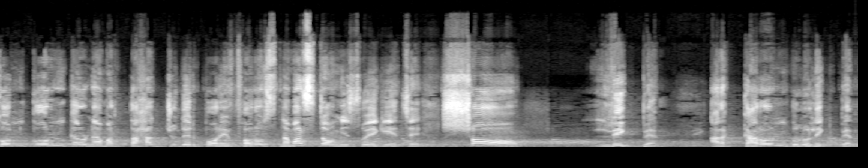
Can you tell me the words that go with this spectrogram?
কোন কোন কারণে আমার তাহাজ্জুদের পরে ফরজ নামাজটাও মিস হয়ে গিয়েছে? সব লিখবেন। আর কারণগুলো লিখবেন।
